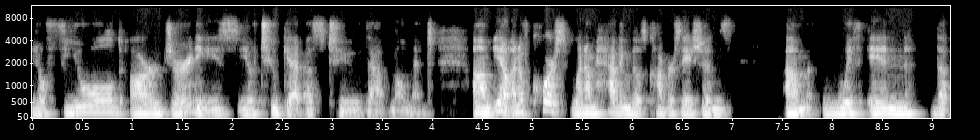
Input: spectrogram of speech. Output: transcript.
you know, fueled our journeys, you know, to get us to that moment. Um, you know, and of course, when I'm having those conversations um, within the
